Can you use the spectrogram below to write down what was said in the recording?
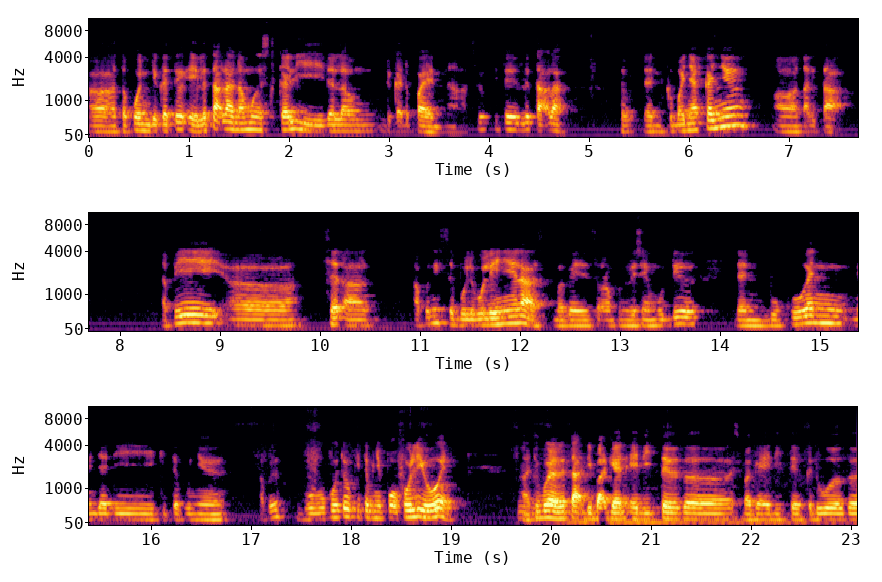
uh, ataupun dia kata eh letaklah nama sekali dalam dekat depan. Nah, so kita letaklah. Dan kebanyakannya uh, tak letak. Tapi uh, uh, apa ni seboleh-bolehnya lah sebagai seorang penulis yang muda dan buku kan menjadi kita punya apa buku-buku tu kita punya portfolio kan. Ha, Mhm. cuba letak di bahagian editor ke sebagai editor kedua ke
